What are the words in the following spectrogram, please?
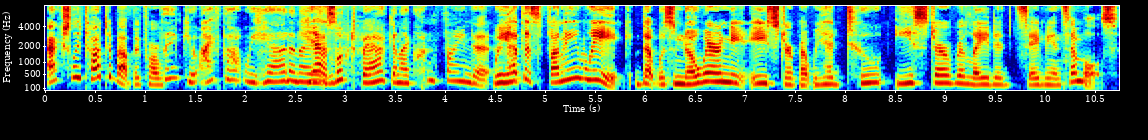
actually talked about before. Thank you. I thought we had, and I yes. looked back and I couldn't find it. We had this funny week that was nowhere near Easter, but we had two Easter related Sabian symbols.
